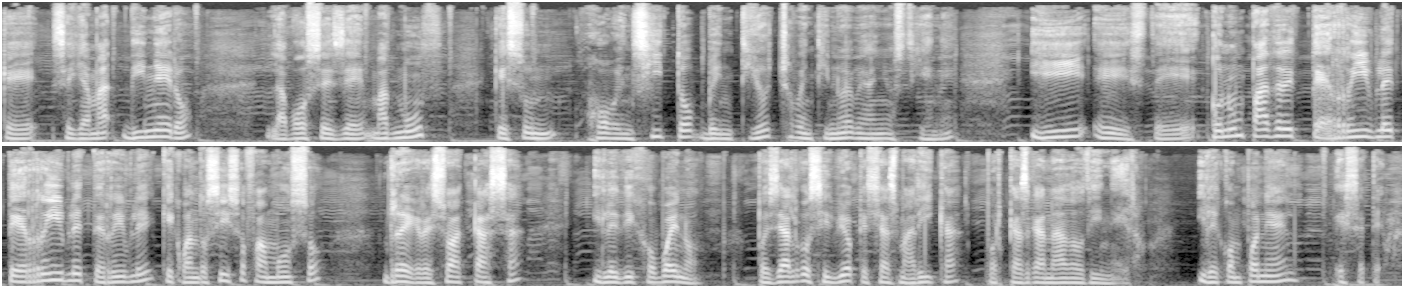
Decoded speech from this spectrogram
que se llama Dinero, la voz es de Mahmoud, que es un jovencito, 28, 29 años tiene, y este, con un padre terrible, terrible, terrible, que cuando se hizo famoso, regresó a casa y le dijo, bueno, pues de algo sirvió que seas marica porque has ganado dinero. Y le compone a él ese tema.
